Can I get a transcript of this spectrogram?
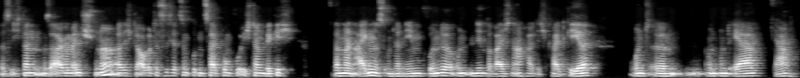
dass ich dann sage, Mensch, ne, also ich glaube, das ist jetzt ein guter Zeitpunkt, wo ich dann wirklich dann mein eigenes Unternehmen gründe und in den Bereich Nachhaltigkeit gehe und, ähm, und, und er, ja,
